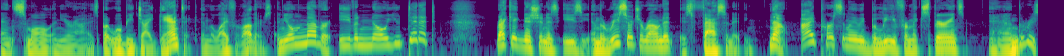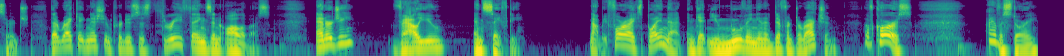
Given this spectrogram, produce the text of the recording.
and small in your eyes, but will be gigantic in the life of others, and you'll never even know you did it. Recognition is easy, and the research around it is fascinating. Now, I personally believe from experience and the research that recognition produces three things in all of us energy, value, and safety. Now, before I explain that and get you moving in a different direction, of course, I have a story.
